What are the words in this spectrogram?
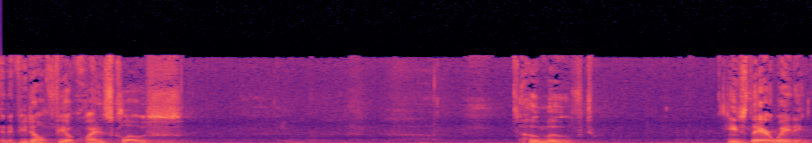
And if you don't feel quite as close, who moved? He's there waiting.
